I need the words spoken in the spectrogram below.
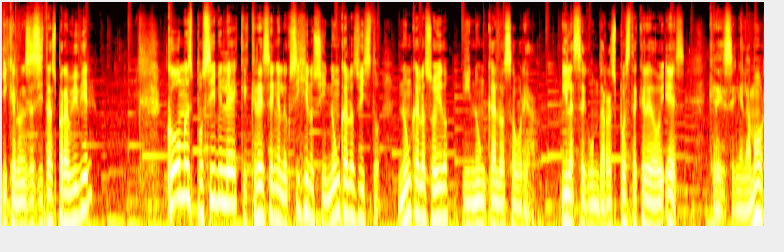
y que lo necesitas para vivir? ¿Cómo es posible que crees en el oxígeno si nunca lo has visto, nunca lo has oído y nunca lo has saboreado? Y la segunda respuesta que le doy es, ¿crees en el amor?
